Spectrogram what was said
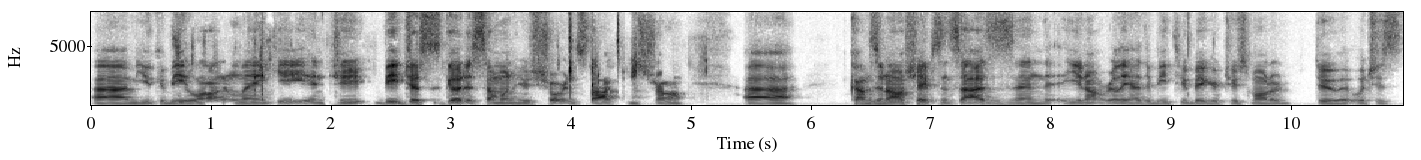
Um, you could be long and lanky and G- be just as good as someone who's short and stocky and strong. Uh, comes in all shapes and sizes, and you don't really have to be too big or too small to do it, which is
